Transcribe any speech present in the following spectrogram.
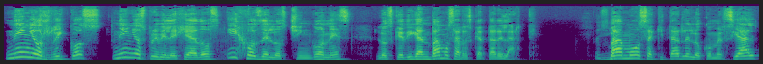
niños ricos, niños privilegiados, hijos de los chingones, los que digan vamos a rescatar el arte. Pues sí. Vamos a quitarle lo comercial.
